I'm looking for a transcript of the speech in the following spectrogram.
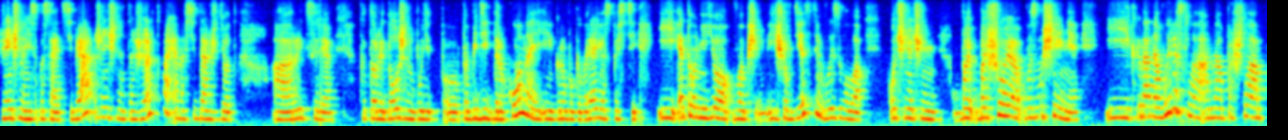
женщина не спасает себя, женщина это жертва, и она всегда ждет рыцаря, который должен будет победить дракона и, грубо говоря, ее спасти. И это у нее вообще еще в детстве вызвало очень-очень большое возмущение. И когда она выросла, она пошла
